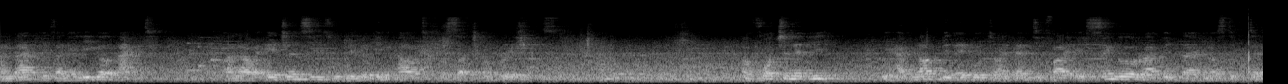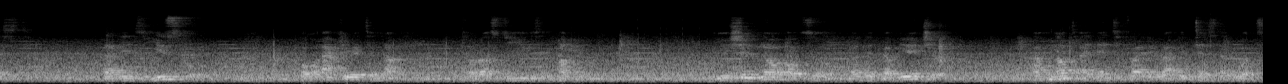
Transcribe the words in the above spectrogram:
and that is an illegal act, and our agencies will be looking out for such operations. Unfortunately, we have not been able to identify a single rapid diagnostic test that is useful or accurate enough for us to use in public. You should know also that the WHO have not identified a rapid test that works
